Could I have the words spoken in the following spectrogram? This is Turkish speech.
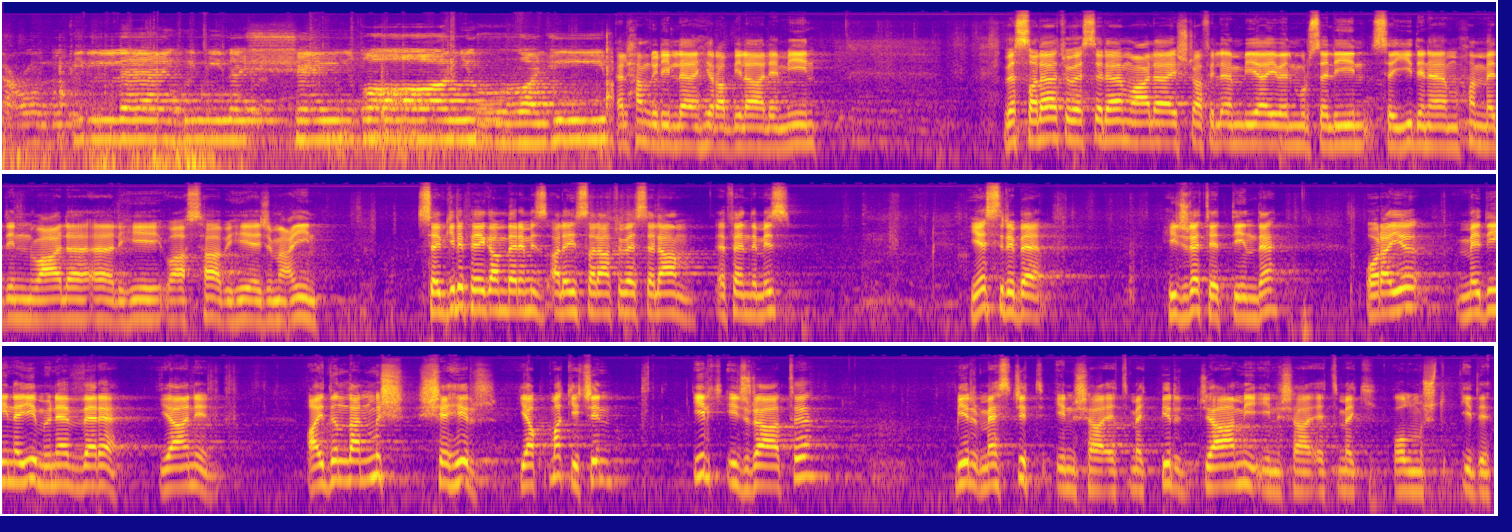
أعوذ بالله من الشيطان الرجيم Elhamdülillahi Rabbil Alemin. Ve salatu ve selamu ala eşrafil enbiyayı vel murselin seyyidina Muhammedin ve ala alihi ve ashabihi ecma'in. Sevgili Peygamberimiz aleyhissalatu vesselam Efendimiz Yesrib'e hicret ettiğinde orayı Medine-i Münevvere yani aydınlanmış şehir yapmak için ilk icraatı bir mescit inşa etmek, bir cami inşa etmek olmuş idi.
